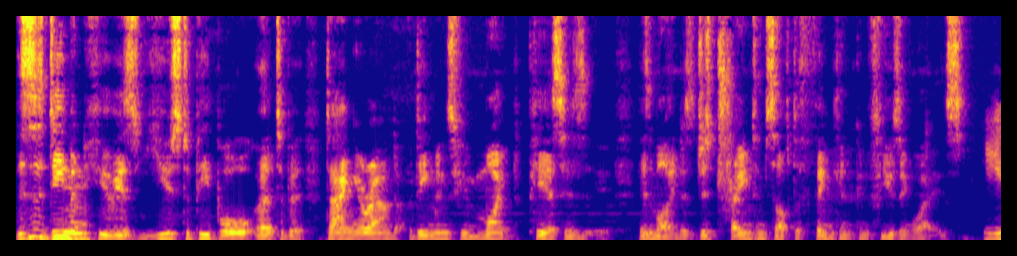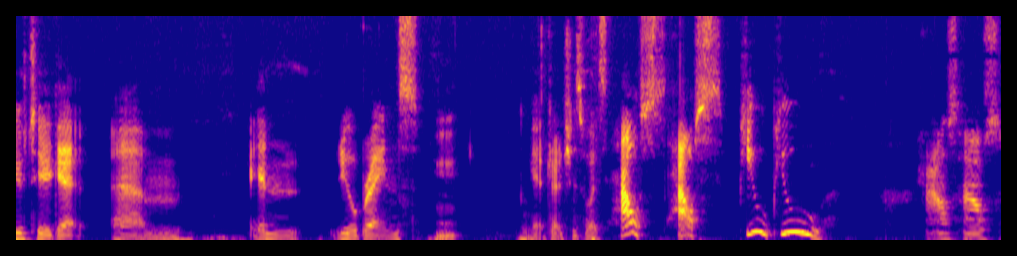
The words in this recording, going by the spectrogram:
this is a demon who is used to people uh, to be- to hanging around demons who might pierce his his mind. Has just trained himself to think in confusing ways. You two get um in your brains. You get Dretch's voice. House, house, pew, pew. House, house.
